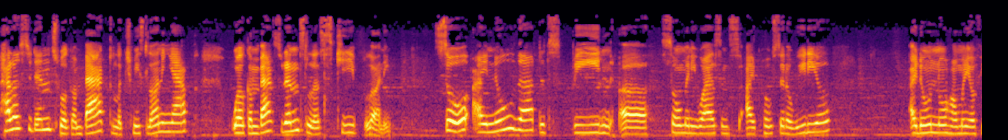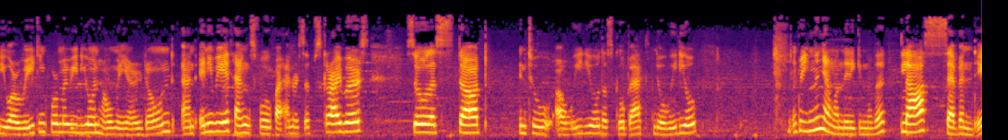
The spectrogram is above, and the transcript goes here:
Hello students, welcome back to Lakshmi's Learning app. Welcome back students, let's keep learning. So I know that it's been uh, so many while since I posted a video. I don't know how many of you are waiting for my video and how many are don't. And anyway, thanks for 500 subscribers. So let's start into our video. Let's go back into our video. അപ്പോൾ ഇന്ന് ഞാൻ വന്നിരിക്കുന്നത് ക്ലാസ് സെവൻ്റെ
